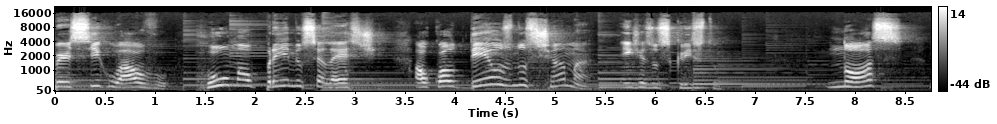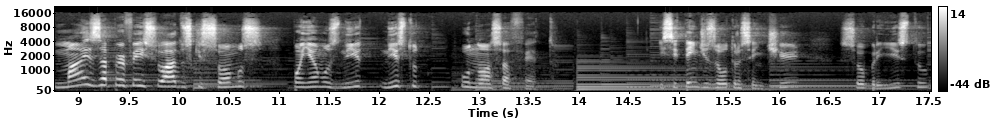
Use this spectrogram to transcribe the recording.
Persigo o alvo, rumo ao prêmio celeste, ao qual Deus nos chama em Jesus Cristo. Nós, mais aperfeiçoados que somos, ponhamos nisto o nosso afeto. E se tendes outro sentir sobre isto,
